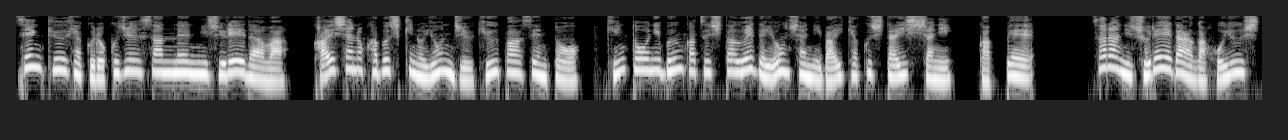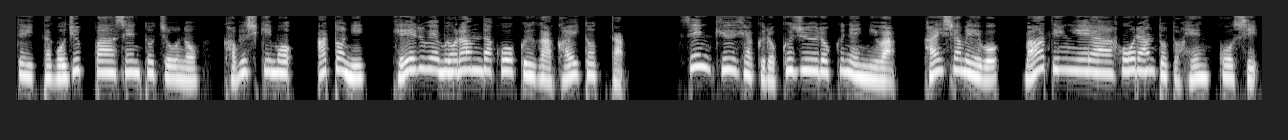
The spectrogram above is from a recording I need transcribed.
1963年にシュレーダーは会社の株式の49%を均等に分割した上で4社に売却した1社に合併。さらにシュレーダーが保有していた50%超の株式も後に KLM オランダ航空が買い取った。1966年には会社名をマーティンエアーホーランドと変更し、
